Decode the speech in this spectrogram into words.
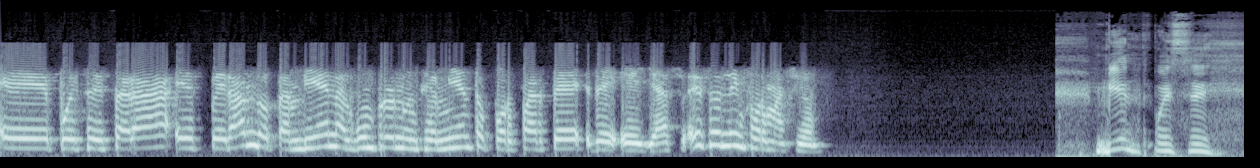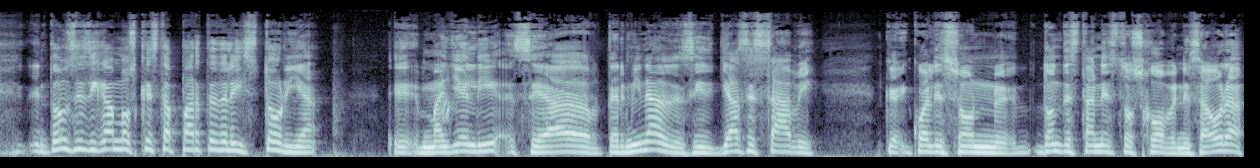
eh, pues estará esperando también algún pronunciamiento por parte de ellas. Esa es la información. Bien, pues eh, entonces digamos que esta parte de la historia, eh, Mayeli, se ha terminado, es decir, ya se sabe cuáles son, eh, dónde están estos jóvenes. Ahora,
